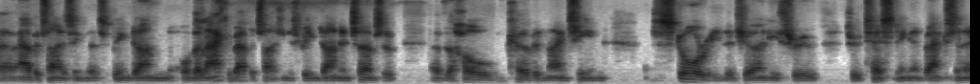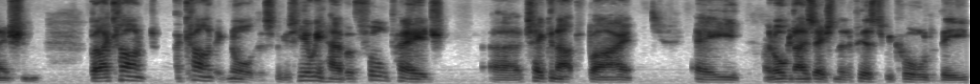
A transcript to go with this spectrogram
uh, advertising that's being done, or the lack of advertising that's being done in terms of, of the whole COVID 19 story, the journey through through testing and vaccination. But I can't I can't ignore this because here we have a full page uh, taken up by a an organization that appears to be called the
